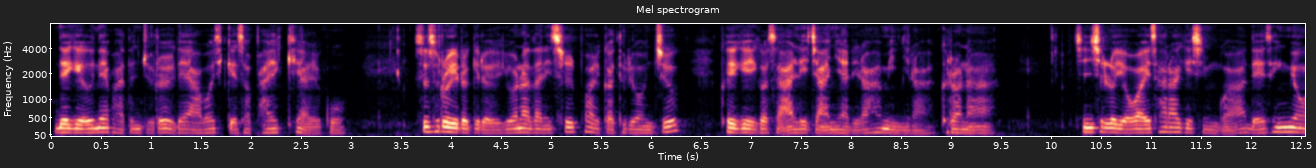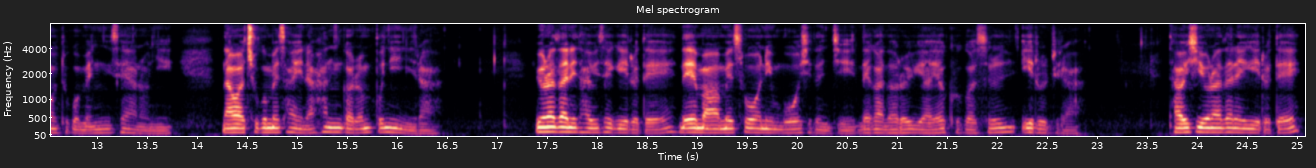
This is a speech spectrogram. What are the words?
내게 은혜 받은 줄을 내 아버지께서 밝히 알고 스스로 이르기를 요나단이 슬퍼할까 두려운즉 그에게 이것을 알리지 아니하리라 함이니라. 그러나 진실로 여호와의 살아계심과 내 생명을 두고 맹세하노니 나와 죽음의 사이는 한 걸음 뿐이니라. 요나단이 다윗에게 이르되 내 마음의 소원이 무엇이든지 내가 너를 위하여 그것을 이루리라. 다윗이 요나단에게 이르되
